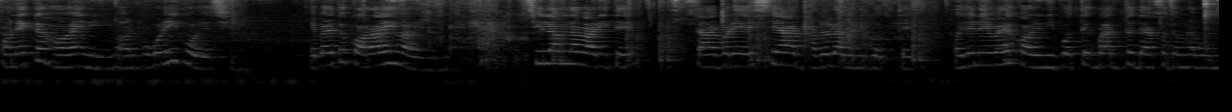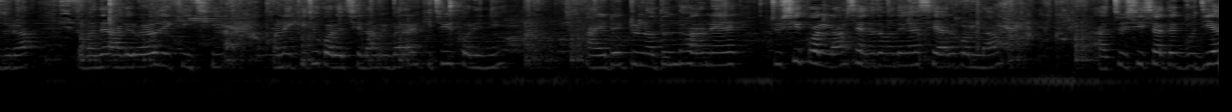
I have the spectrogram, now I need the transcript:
অনেকটা হয়নি অল্প করেই করেছি। এবারে তো করাই হয়নি। ছিলাম না বাড়িতে। তারপরে এসে আর ভালো লাগেনি করতে। ওই জন্য এবারে করেনি। প্রত্যেকবার তো দেখো তোমরা বন্ধুরা তোমাদের আগের বারেও দেখিয়েছি। অনেক কিছু করেছিলাম এবার আর কিছুই করিনি। আর এটা একটু নতুন ধরনের চুষি করলাম সেটা তোমাদের কাছে শেয়ার করলাম। আর চুষির সাথে গুজিয়া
